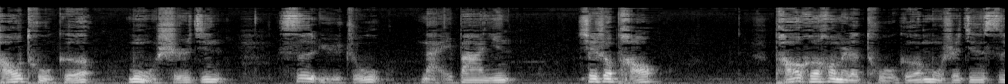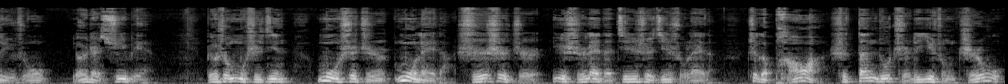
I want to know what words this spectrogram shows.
刨土革，木石金，丝与竹，乃八音。先说刨，刨和后面的土革、木石金、丝与竹有一点区别。比如说木石金，木是指木类的，石是指玉石类的，金是金属类的。这个刨啊，是单独指的一种植物，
